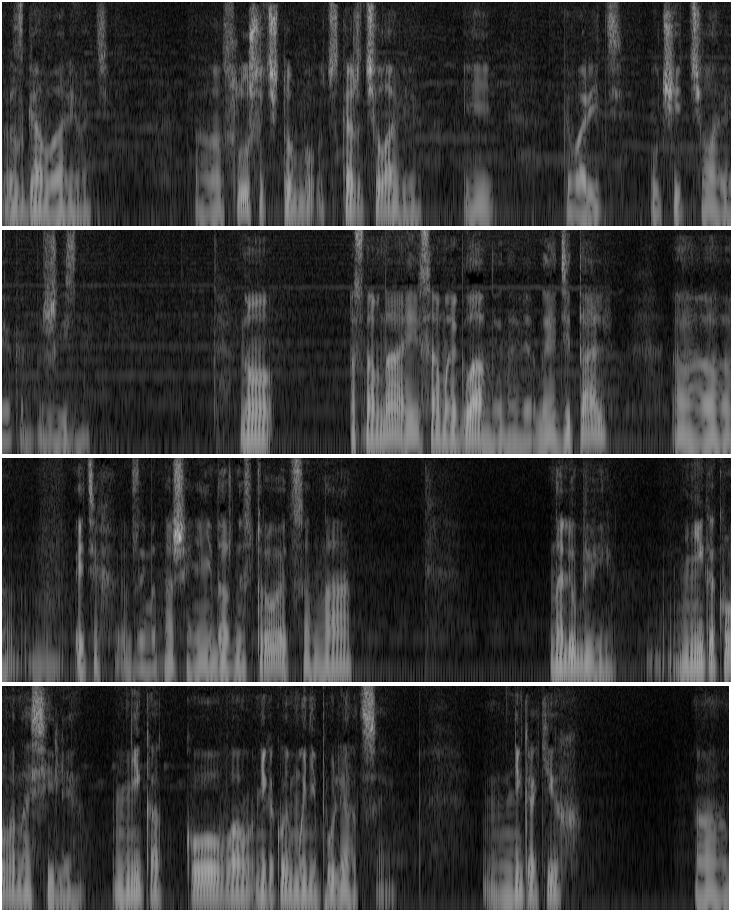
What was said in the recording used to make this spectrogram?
разговаривать, э, слушать, что скажет человек, и говорить, учить человека жизни. Но основная и самая главная, наверное, деталь э, этих взаимоотношений, они должны строиться на, на любви. Никакого насилия, никакого, никакой манипуляции, никаких э,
